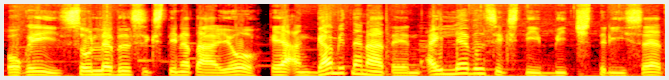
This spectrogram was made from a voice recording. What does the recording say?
Okay, so level 60 na tayo. Kaya ang gamit na natin ay level 60 Beach 3 set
